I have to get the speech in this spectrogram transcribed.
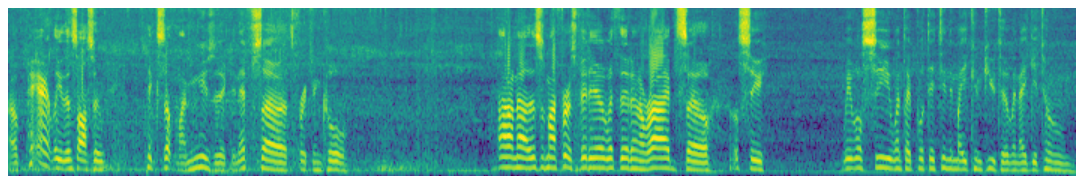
Now, apparently, this also picks up my music, and if so, it's freaking cool. I don't know, this is my first video with it in a ride, so we'll see. We will see when I put it in my computer when I get home.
